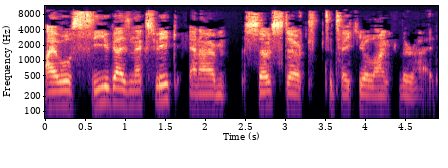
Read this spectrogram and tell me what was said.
I will see you guys next week, and I'm so stoked to take you along for the ride.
